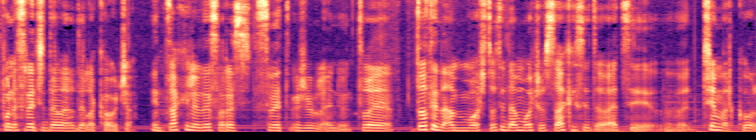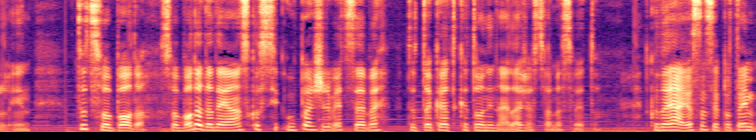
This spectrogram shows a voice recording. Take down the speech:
po nesreči delajo dela kavča. In taki ljudje so res svet v življenju. To, je, to ti da moč, to ti da moč v vsaki situaciji, v čemer koli. Tudi svobodo. Svoboda, da dejansko si upaš živeti sebe, tudi takrat, ko to ni najlažja stvar na svetu. Tako da, ja, jaz sem se potem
